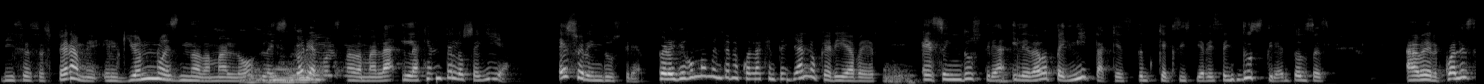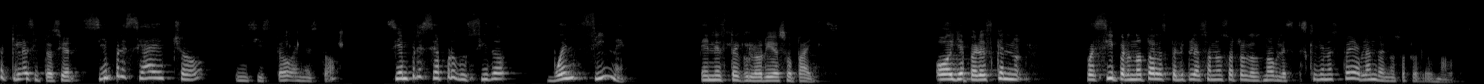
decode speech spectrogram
dices, espérame, el guion no es nada malo, la historia no es nada mala, y la gente lo seguía. Eso era industria, pero llegó un momento en el cual la gente ya no quería ver esa industria y le daba penita que, este, que existiera esa industria. Entonces, a ver, ¿cuál es aquí la situación? Siempre se ha hecho, insisto en esto, siempre se ha producido buen cine en este glorioso país. Oye, pero es que no, pues sí, pero no todas las películas son nosotros los nobles. Es que yo no estoy hablando de nosotros los nobles.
